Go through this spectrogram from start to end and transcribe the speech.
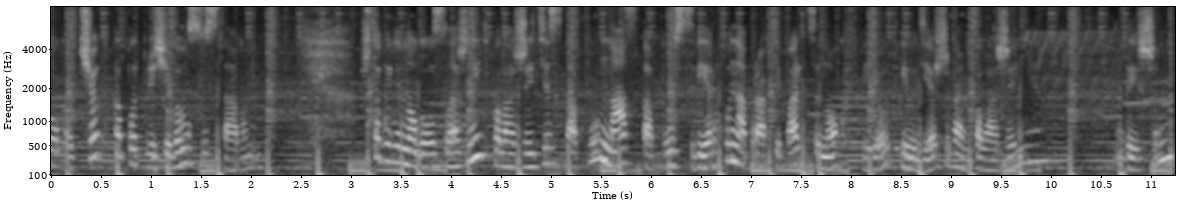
локоть четко под плечевым суставом. Чтобы немного усложнить, положите стопу на стопу сверху, направьте пальцы ног вперед и удерживаем положение. Дышим.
